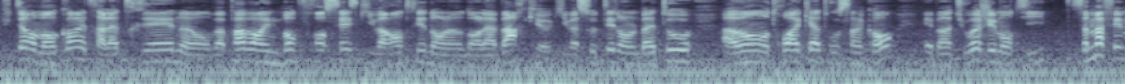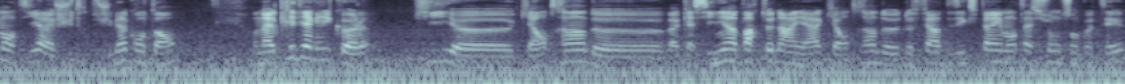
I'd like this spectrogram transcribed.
putain, on va encore être à la traîne, on va pas avoir une banque française qui va rentrer dans, la barque, qui va sauter dans le bateau avant 3, 4 ou 5 ans. Et eh ben, tu vois, j'ai menti. Ça m'a fait mentir et je suis bien content. On a le Crédit Agricole, qui, euh, qui est en train de, bah, qui a signé un partenariat, qui est en train de, faire des expérimentations de son côté.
